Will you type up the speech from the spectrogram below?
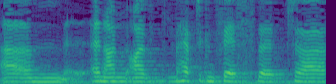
Um, and I'm, I have to confess that uh,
